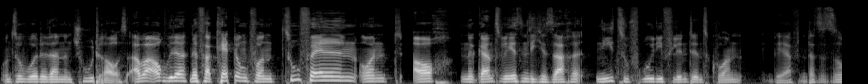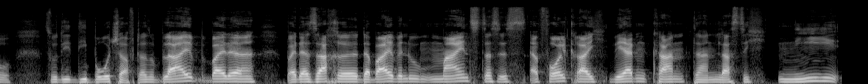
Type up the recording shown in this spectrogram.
und so wurde dann ein Schuh draus. Aber auch wieder eine Verkettung von Zufällen und auch eine ganz wesentliche Sache, nie zu früh die Flinte ins Korn werfen. Das ist so, so die, die Botschaft. Also bleib bei der, bei der Sache dabei. Wenn du meinst, dass es erfolgreich werden kann, dann lass dich nie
